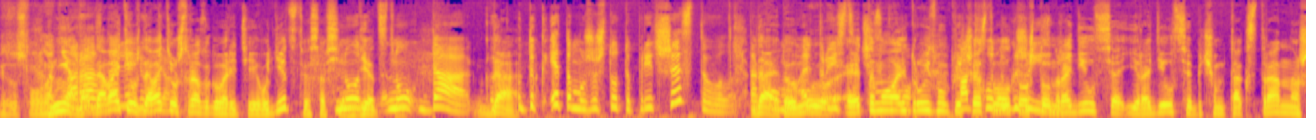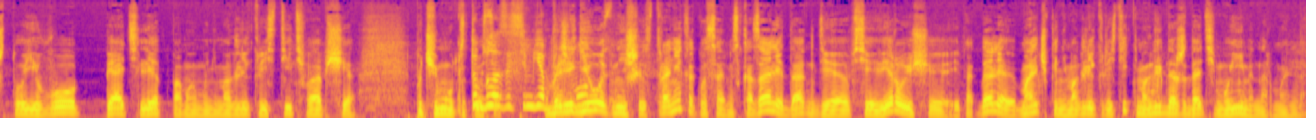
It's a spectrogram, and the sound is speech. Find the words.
Безусловно. Нет, а да, давайте уж, давайте уж сразу говорить о его детстве, совсем ну, детстве. Ну да, да. Так этому же что-то предшествовало, да, этому, этому альтруизму предшествовало то, что он родился и родился, причем так странно, что его пять лет, по-моему, не могли крестить вообще почему-то. Что была за семья? В Почему? религиознейшей стране, как вы сами сказали, да, где все верующие и так далее, мальчика не могли крестить, не могли даже дать ему имя нормально.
